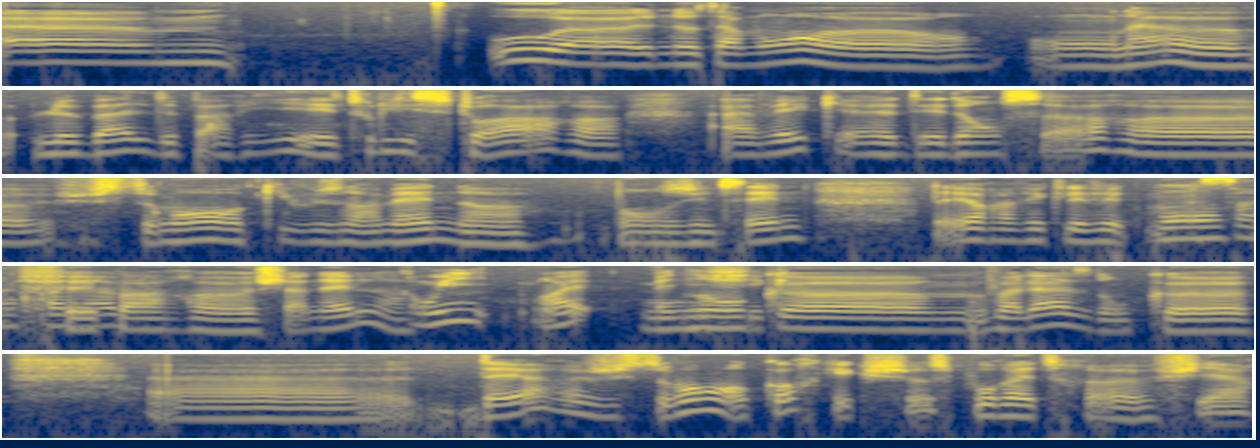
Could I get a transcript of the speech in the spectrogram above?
Euh, où euh, notamment euh, on a le bal de Paris et toute l'histoire avec des danseurs justement qui vous amènent dans une scène. D'ailleurs avec les vêtements faits par Chanel. Oui, Ouais, magnifique. donc voilà, donc d'ailleurs justement encore quelque chose pour être fier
